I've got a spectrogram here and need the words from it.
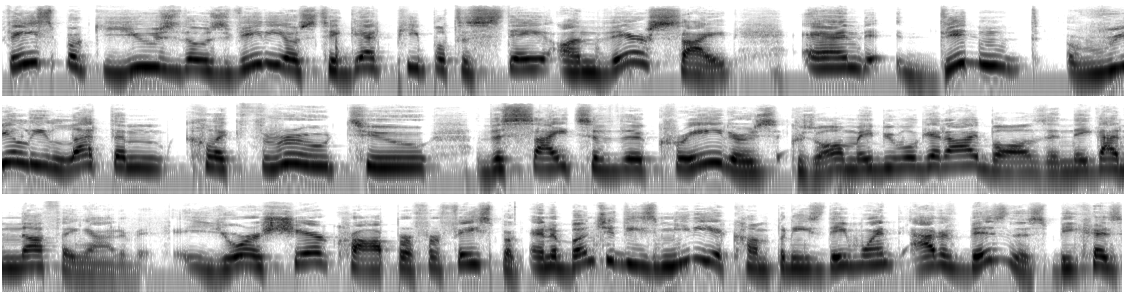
Facebook used those videos to get people to stay on their site and didn't really let them click through to the sites of the creators because, well, maybe we'll get eyeballs and they got nothing out of it. You're a sharecropper for Facebook. And a bunch of these media companies, they went out of business because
